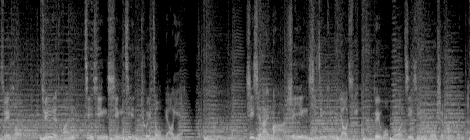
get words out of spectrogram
随后，军乐团进行行进吹奏表演。西西莱马是应习近平的邀请，对我国进行国事访问的。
